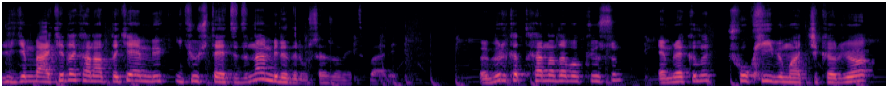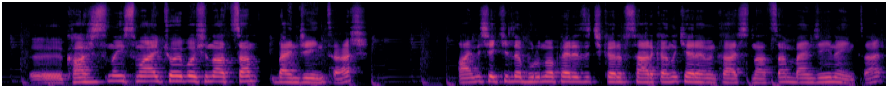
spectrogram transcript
ligin belki de kanattaki en büyük 2-3 tehdidinden biridir bu sezon itibariyle. Öbür kanada bakıyorsun Emre Kılınç çok iyi bir maç çıkarıyor. Ee, karşısına İsmail Köybaşı'nı atsan bence intihar. Aynı şekilde Bruno Perez'i çıkarıp Serkan'ı Kerem'in karşısına atsam bence yine intihar.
